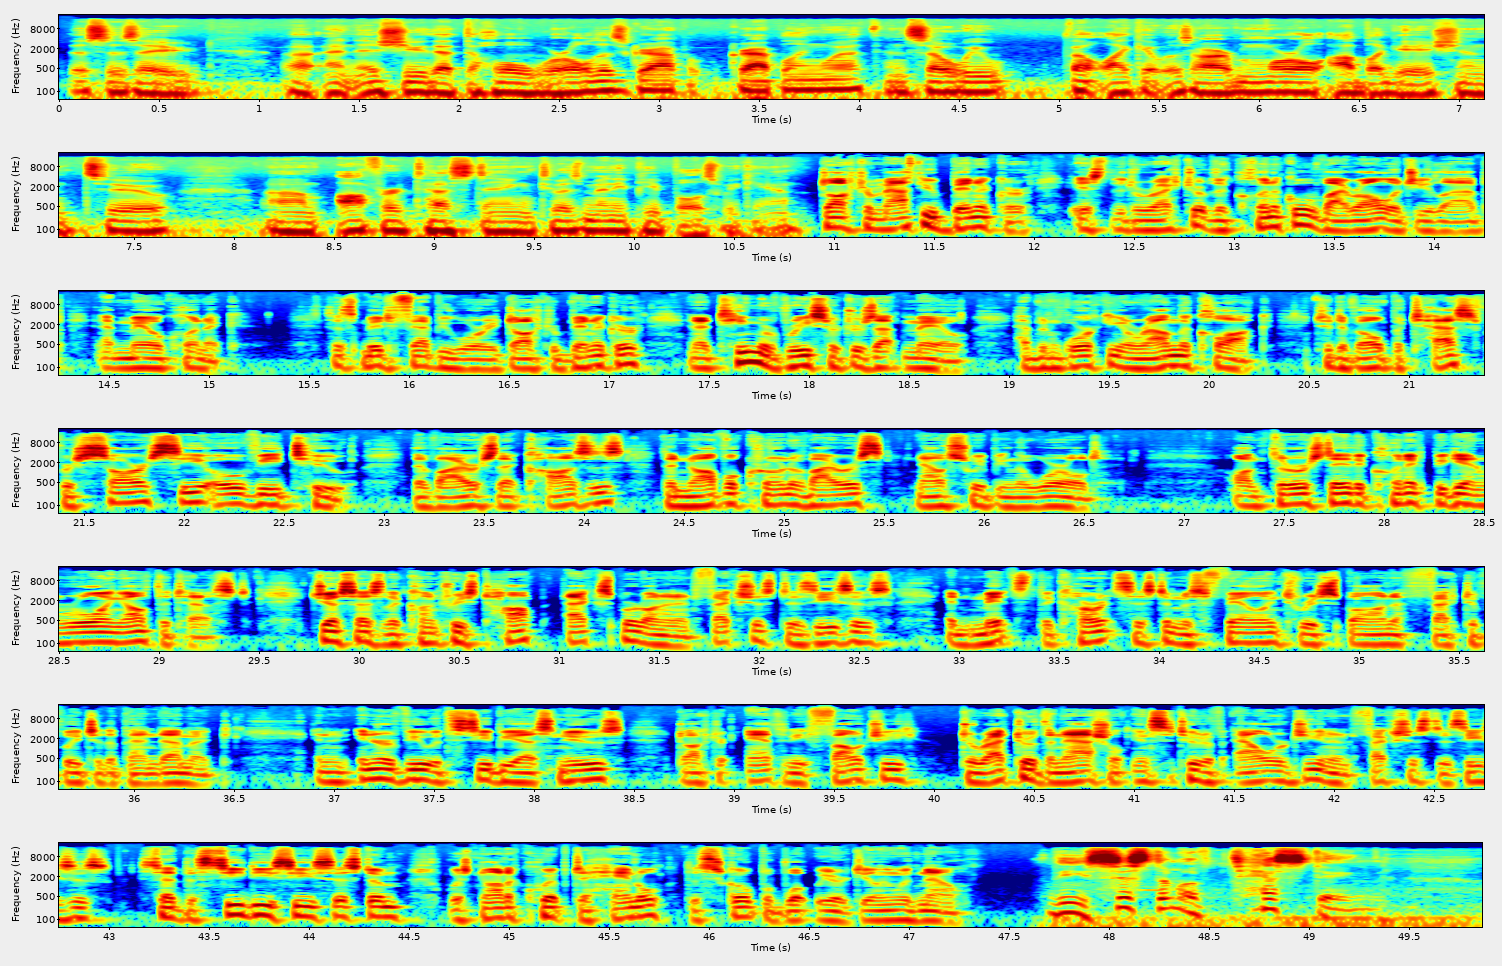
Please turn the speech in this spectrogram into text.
This is a uh, an issue that the whole world is grapp- grappling with, and so we felt like it was our moral obligation to um, offer testing to as many people as we can. Dr. Matthew Binnicker is the director of the Clinical Virology Lab at Mayo Clinic. Since mid February, Dr. Binnicker and a team of researchers at Mayo have been working around the clock to develop a test for SARS CoV 2, the virus that causes the novel coronavirus now sweeping the world. On Thursday, the clinic began rolling out the test, just as the country's top expert on infectious diseases admits the current system is failing to respond effectively to the pandemic. In an interview with CBS News, Dr. Anthony Fauci, director of the National Institute of Allergy and Infectious Diseases, said the CDC system was not equipped to handle the scope of what we are dealing with now. The system of testing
